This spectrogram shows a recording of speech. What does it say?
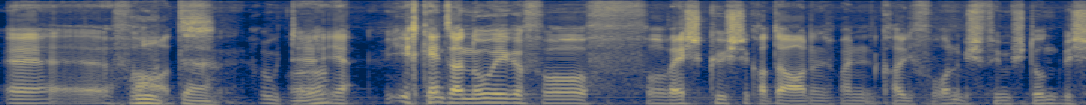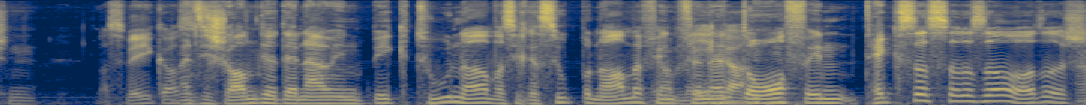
äh, Fahrt. Route. Route, ja. Ich kenne es auch nur wegen von, von der Westküste gerade an. Ich meine, in Kalifornien bist du fünf Stunden, bist in Las Vegas. Wenn sie stranden ja dann auch in Big Tuna, was ich einen super Namen finde für mega. ein Dorf in Texas oder so, oder? Ist,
